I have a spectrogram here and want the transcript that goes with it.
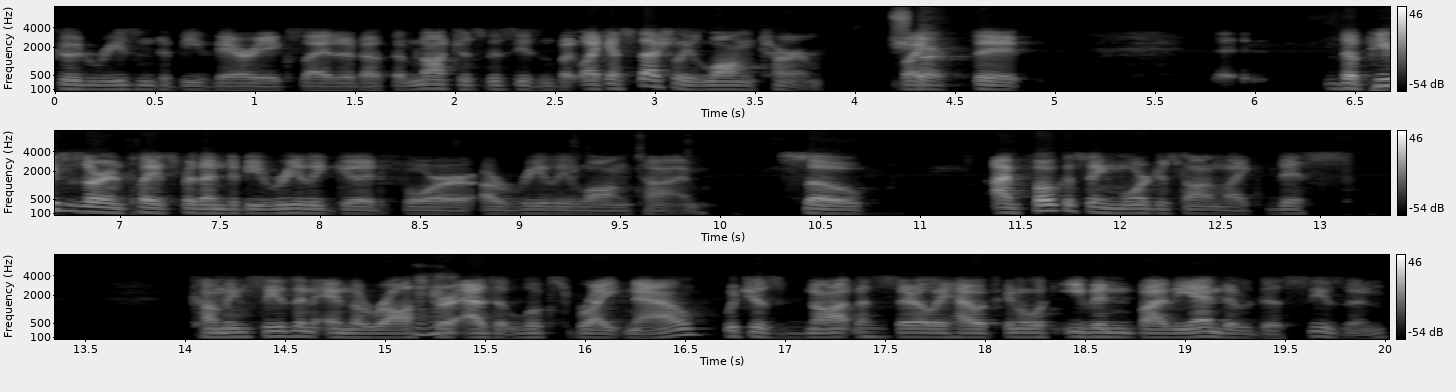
good reason to be very excited about them, not just this season, but like especially long term. Sure. Like the the pieces are in place for them to be really good for a really long time. So I'm focusing more just on like this coming season and the roster mm-hmm. as it looks right now, which is not necessarily how it's going to look even by the end of this season.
